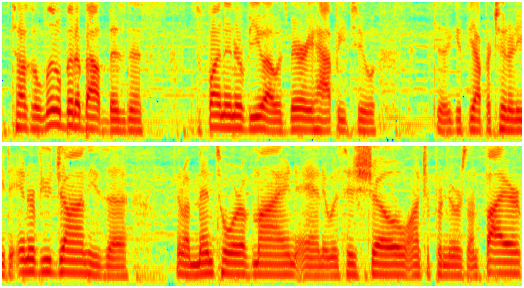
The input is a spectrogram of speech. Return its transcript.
We talk a little bit about business. It's a fun interview. I was very happy to to get the opportunity to interview John. He's a kind of a mentor of mine, and it was his show, Entrepreneurs on Fire,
